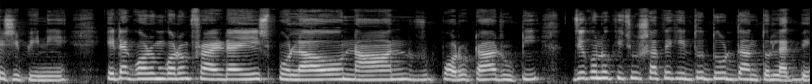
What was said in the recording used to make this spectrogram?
রেসিপি নিয়ে। এটা গরম গরম ফ্রায়েড রাইস পোলাও, নান পরোটা, রুটি যে কোনো কিছুর সাথে কিন্তু দুর্দান্ত লাগবে।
